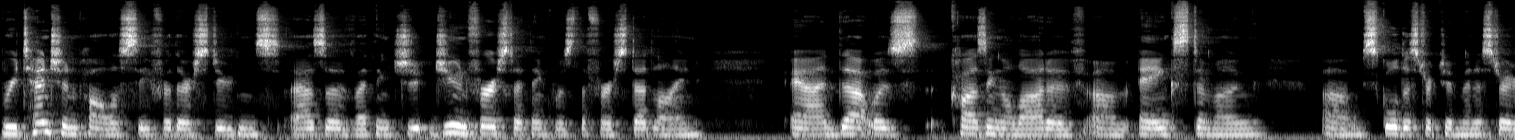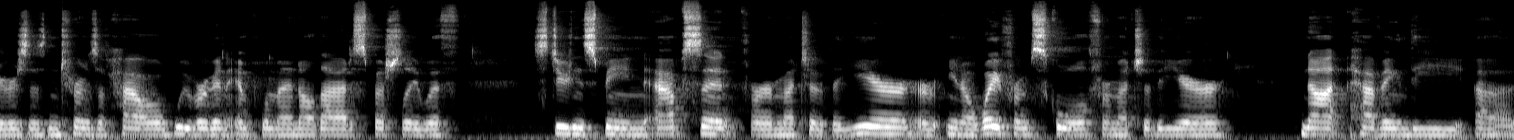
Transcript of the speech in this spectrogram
retention policy for their students as of, I think, Ju- June 1st, I think, was the first deadline. and that was causing a lot of um, angst among um, school district administrators as in terms of how we were going to implement all that, especially with students being absent for much of the year or you know away from school for much of the year not having the uh,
